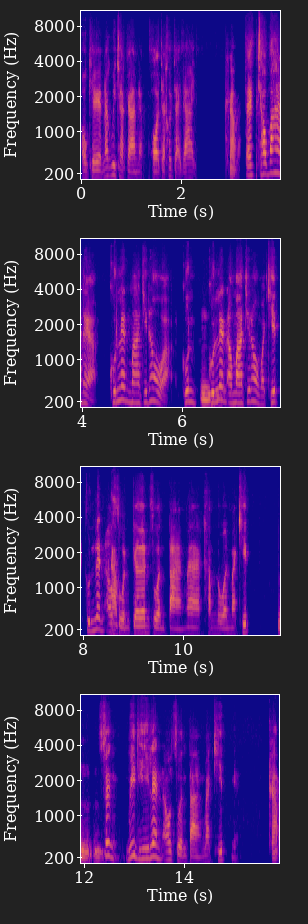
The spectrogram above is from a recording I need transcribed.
โอเค นักวิชาการเนี่ยพอจะเข้าใจได้ ครับ แต่ชาวบ้านเนี่ย คุณเล่นมาจิ n a l อะ คุณอืมคุณเล่นเอามาจิ n a l มาคิด คุณเล่นเอาครับส่วนเกินส่วนต่างมาคำนวณมาคิดอืมอืมซึ่งวิธีเล่นเอาส่วนต่างมาคิดเนี่ย ครับ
